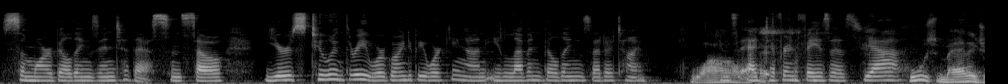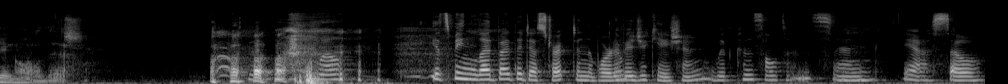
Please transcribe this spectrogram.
some more buildings into this. And so years two and three, we're going to be working on 11 buildings at a time Wow. at different phases. Yeah. Who's managing all of this? Well, it's being led by the district and the Board of Education with consultants. And yeah, so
